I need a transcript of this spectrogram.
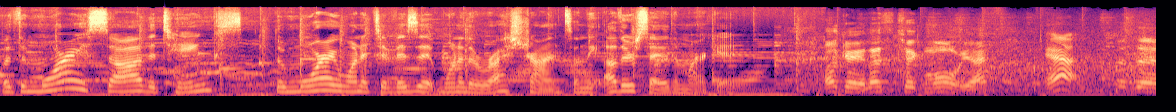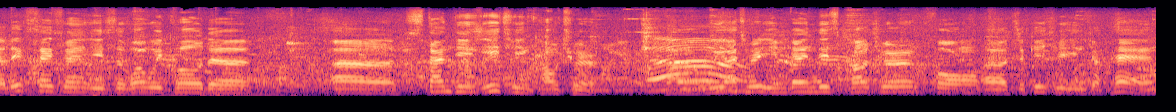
But the more I saw the tanks, the more I wanted to visit one of the restaurants on the other side of the market. okay, let's check more, yeah. Yeah. So the next section is what we call the uh, standing eating culture. Uh, we actually invent this culture from uh, Tsukiji in Japan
